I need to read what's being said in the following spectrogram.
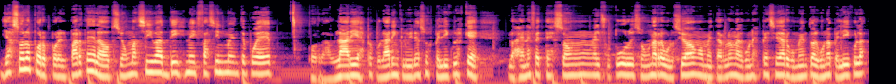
ya solo por, por el parte de la adopción masiva, Disney fácilmente puede, por hablar y especular, incluir en sus películas que los NFTs son el futuro y son una revolución o meterlo en alguna especie de argumento de alguna película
